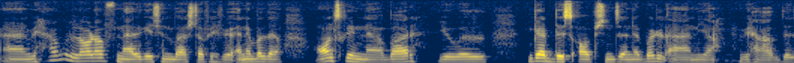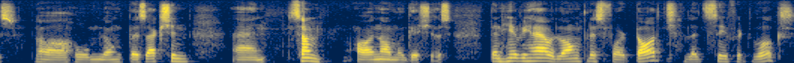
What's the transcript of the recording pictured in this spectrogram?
And we have a lot of navigation bar stuff. If you enable the on-screen navbar you will get this options enabled and yeah we have this uh, home long press action and some uh, normal gestures. Then here we have long press for torch. Let's see if it works.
